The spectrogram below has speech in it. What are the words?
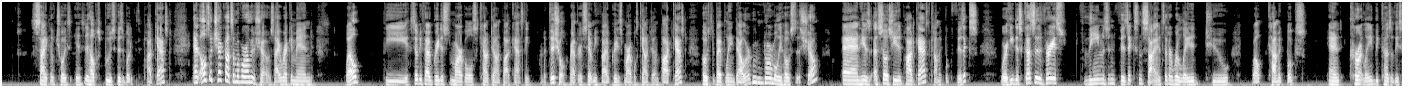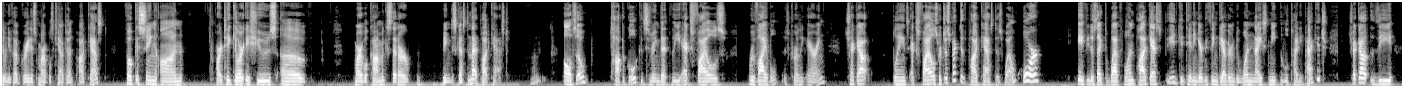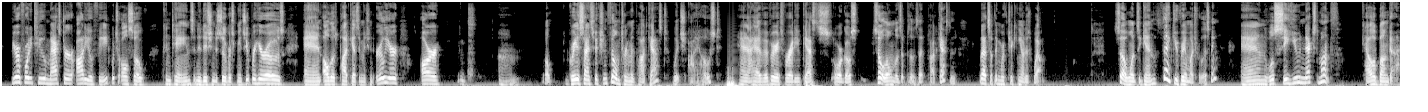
site of choice is. It helps boost visibility for the podcast, and also check out some of our other shows. I recommend, well, the 75 Greatest Marvels Countdown podcast, the unofficial, rather, 75 Greatest Marvels Countdown podcast, hosted by Blaine Dowler, who normally hosts this show, and his associated podcast, Comic Book Physics, where he discusses various themes in physics and science that are related to, well, comic books. And currently, because of the 75 Greatest Marvels Countdown podcast, focusing on particular issues of Marvel comics that are being discussed in that podcast. Also, topical, considering that the X Files revival is currently airing. Check out Blaine's X Files retrospective podcast as well. Or, if you just like to have one podcast feed containing everything together into one nice, neat little tidy package, check out the Bureau 42 master audio feed, which also contains, in addition to Silver Screen Superheroes and all those podcasts I mentioned earlier, are um, Greatest Science Fiction Film Tournament podcast, which I host, and I have a various variety of guests or go solo on those episodes of that podcast, and that's something worth checking out as well. So once again, thank you very much for listening, and we'll see you next month. Cowabunga.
